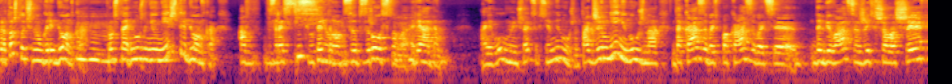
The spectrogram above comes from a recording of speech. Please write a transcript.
про то, что очень много ребенка. Угу. Просто нужно не уменьшить ребенка, а взрастить Сила. вот этого взрослого угу. рядом. А его уменьшать совсем не нужно. Также и мне не нужно доказывать, показывать, э, добиваться, жить в шалаше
